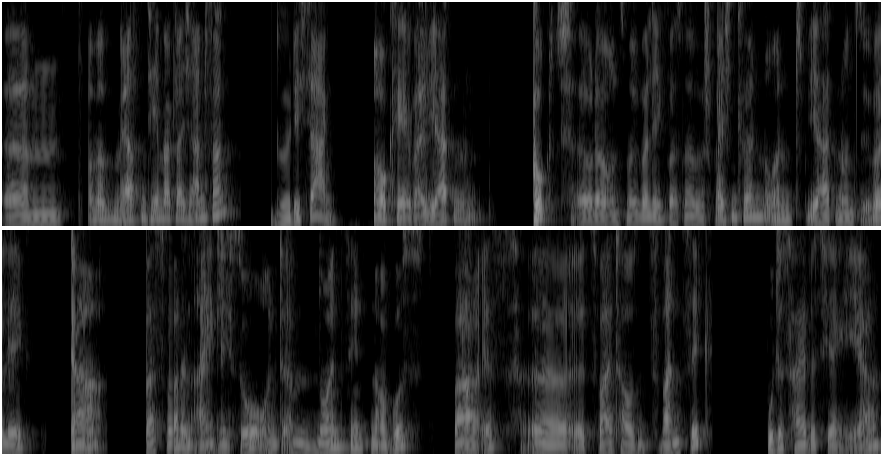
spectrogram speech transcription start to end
ähm, wollen wir mit dem ersten Thema gleich anfangen? Würde ich sagen. Okay, weil wir hatten geguckt oder uns mal überlegt, was wir besprechen können und wir hatten uns überlegt, ja, was war denn eigentlich so? Und am 19. August war es äh, 2020, gutes halbes Jahr her,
